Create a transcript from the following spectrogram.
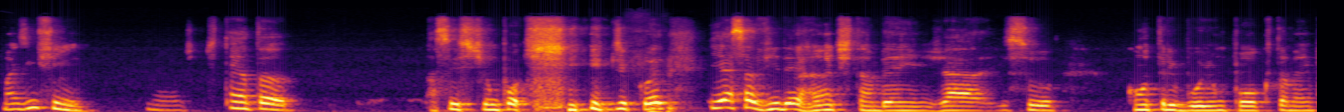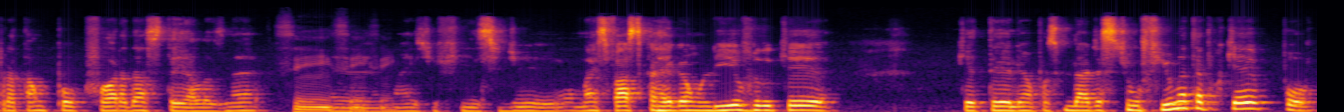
Mas enfim, a gente tenta assistir um pouquinho de coisa e essa vida errante também já isso contribui um pouco também para estar tá um pouco fora das telas, né? Sim, é sim, sim. Mais difícil de, mais fácil carregar um livro do que que ter ali uma possibilidade de assistir um filme, até porque, pô,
